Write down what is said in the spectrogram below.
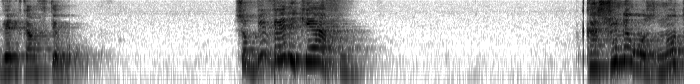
very comfortable. So be very careful. Kasune was not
